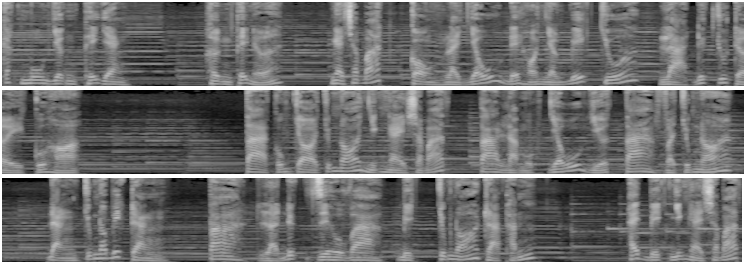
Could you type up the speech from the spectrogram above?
các muôn dân thế gian. Hơn thế nữa, Ngày sa bát còn là dấu để họ nhận biết Chúa là Đức Chúa Trời của họ. Ta cũng cho chúng nó những ngày sa bát ta là một dấu giữa ta và chúng nó, đặng chúng nó biết rằng ta là Đức Giê-hô-va biệt chúng nó ra thánh. Hãy biệt những ngày sa bát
